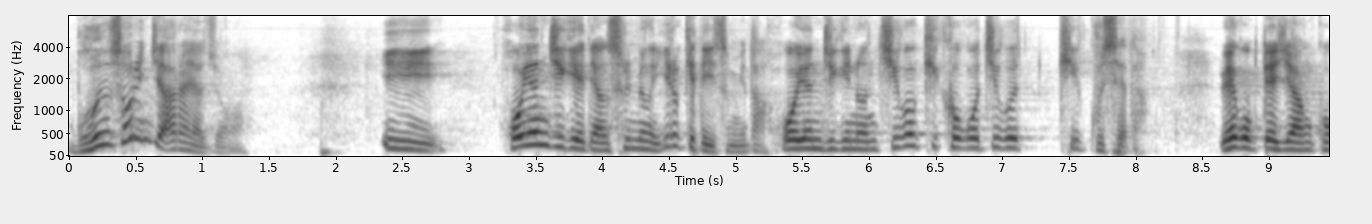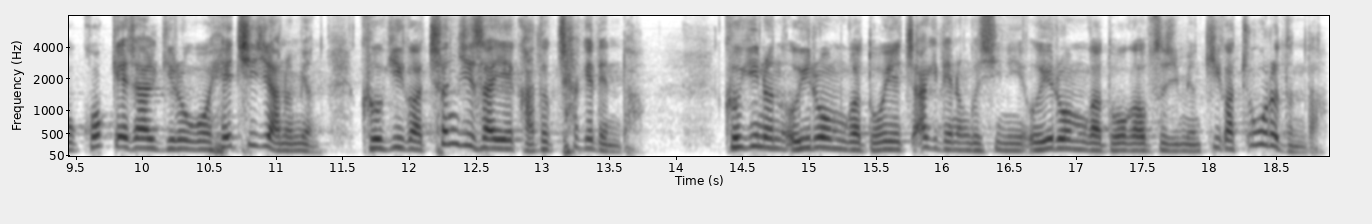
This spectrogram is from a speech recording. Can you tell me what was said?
뭔 소린지 알아야죠. 이 호연지기에 대한 설명은 이렇게 돼 있습니다. 호연지기는 지극히 크고 지극히 구세다. 왜곡되지 않고 곱게 잘 기르고 해치지 않으면 그 기가 천지 사이에 가득 차게 된다. 그 기는 의로움과 도의 짝이 되는 것이니 의로움과 도가 없어지면 기가 쭈그러든다.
